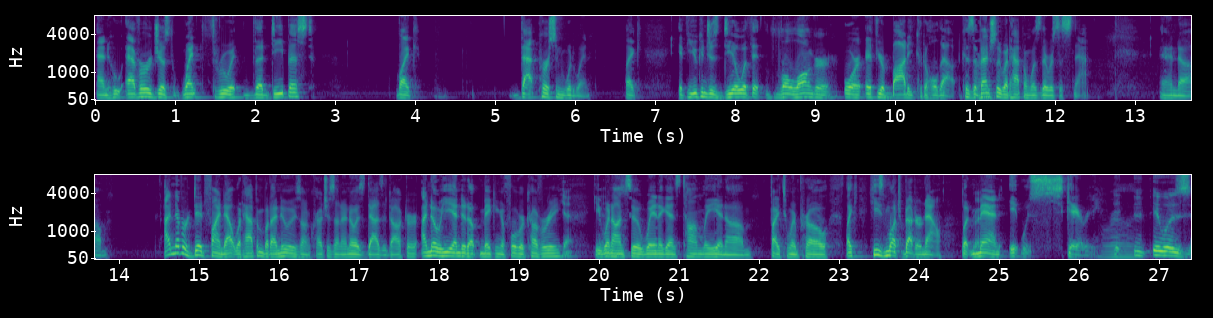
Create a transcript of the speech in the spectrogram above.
and whoever just went through it the deepest, like that person would win. Like if you can just deal with it the longer, or if your body could hold out. Because eventually, what happened was there was a snap, and um, I never did find out what happened, but I knew he was on crutches, and I know his dad's a doctor. I know he ended up making a full recovery. Yeah. he went on to win against Ton Lee and um, fight to win pro. Like he's much better now, but man, it was scary. It, it was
